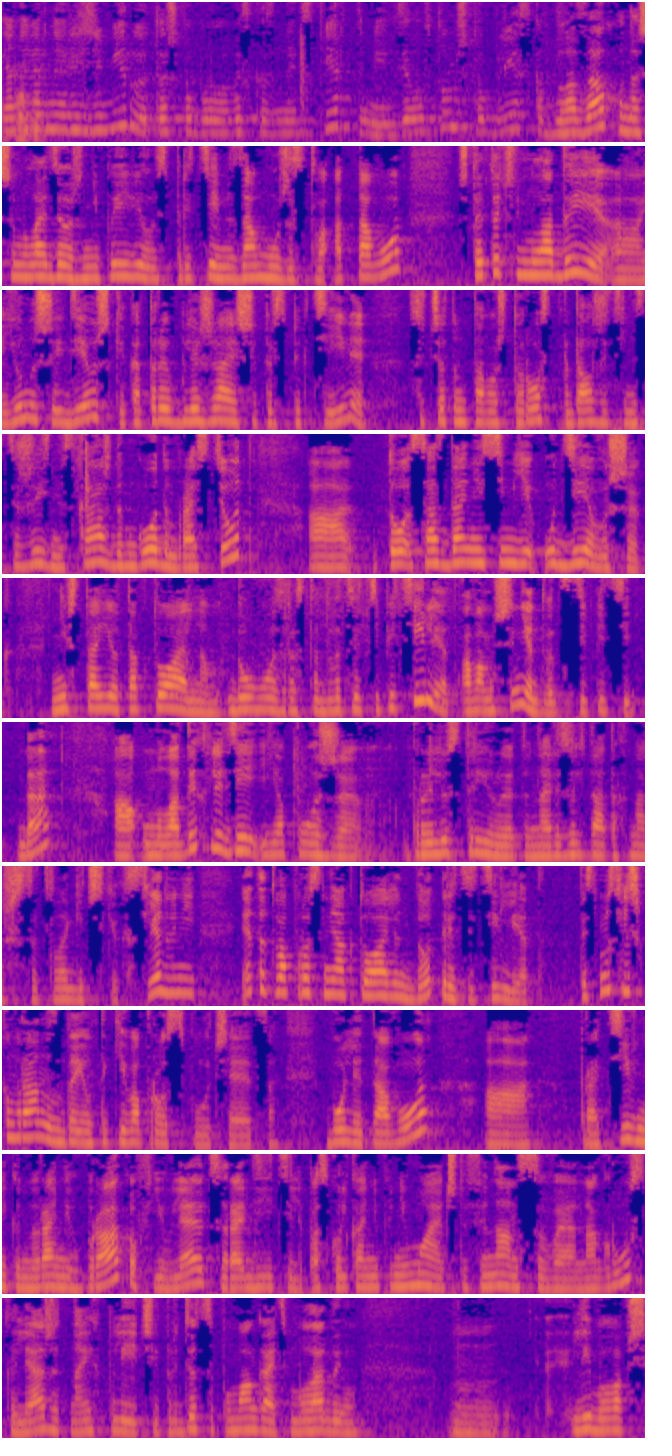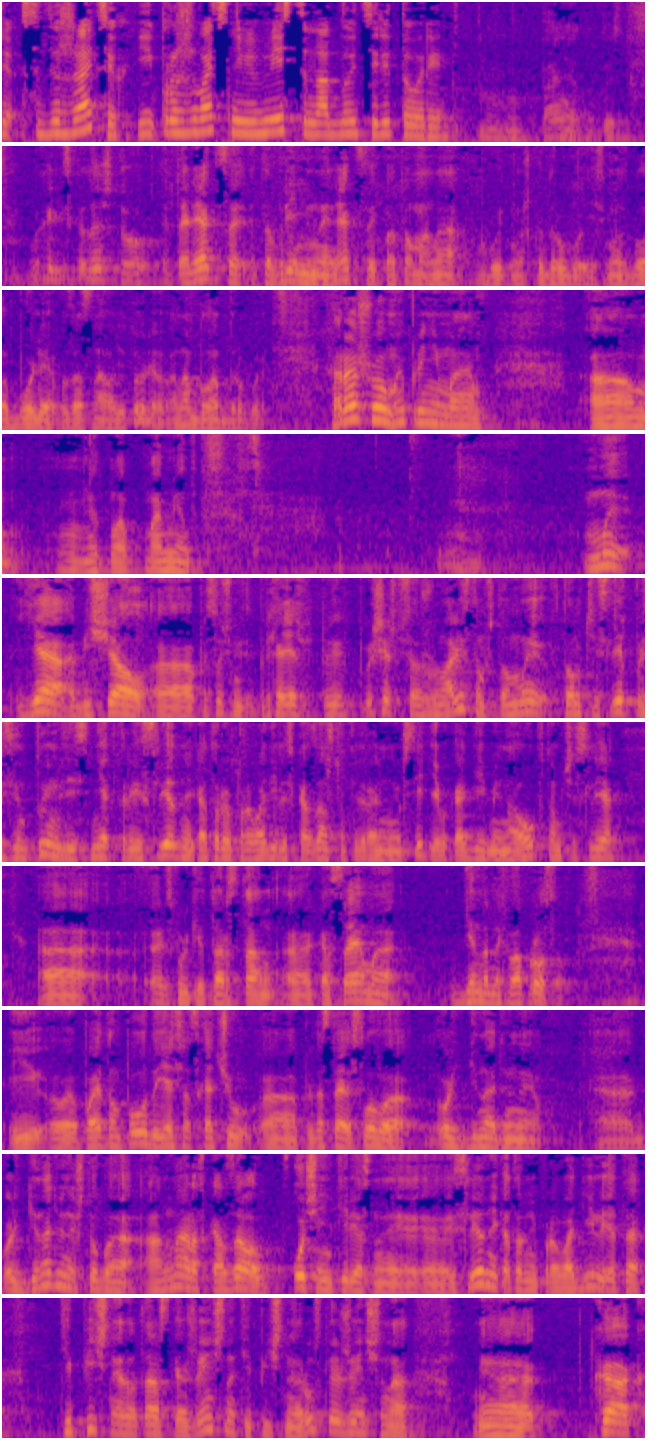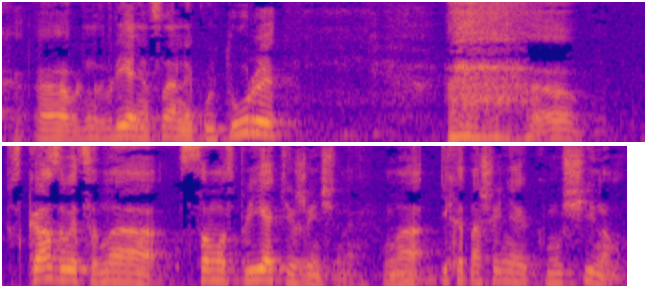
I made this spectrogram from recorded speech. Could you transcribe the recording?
Я, наверное, резюмирую то, что было высказано экспертами. Дело в том, что блеска в глазах у нашей молодежи не появилась при теме замужества от того, что это очень молодые а, юноши и девушки, которые в ближайшей перспективе, с учетом того, что рост продолжительности жизни с каждым годом растет, а, то создание семьи у девушек не встает актуальным до возраста 25 лет, а вам еще нет 25, да? А у молодых людей, я позже проиллюстрирую это на результатах наших социологических исследований, этот вопрос не актуален до 30 лет. То есть мы слишком рано задаем такие вопросы, получается. Более того, а, противниками ранних браков являются родители, поскольку они понимают, что финансовая нагрузка ляжет на их плечи, и придется помогать молодым либо вообще содержать их и проживать с ними вместе на одной территории. Понятно. То есть вы хотите сказать, что эта реакция, это временная реакция, и потом она будет немножко другой. Если у нас была более возрастная аудитория, она была бы другой. Хорошо, мы принимаем. этот момент. Мы, я обещал э, присутствующим, пришедшим журналистам, что мы в том числе презентуем здесь некоторые исследования, которые проводились в Казанском федеральном университете в Академии наук, в том числе э, Республики Татарстан, э, касаемо гендерных вопросов. И э, по этому поводу я сейчас хочу э, предоставить слово Ольге Геннадьевне, э, Ольге Геннадьевне, чтобы она рассказала очень интересное э, исследование, которое они проводили. Это типичная татарская женщина, типичная русская женщина, э, как э, влияние национальной культуры э, сказывается на самовосприятии женщины, на их отношение к мужчинам.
